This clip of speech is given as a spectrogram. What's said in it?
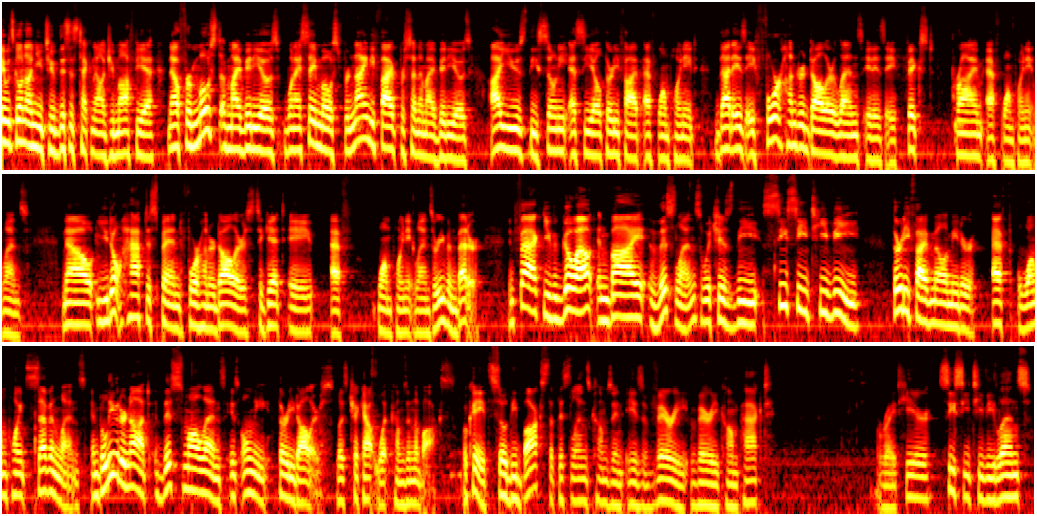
Hey, what's going on YouTube? This is Technology Mafia. Now for most of my videos, when I say most, for 95% of my videos, I use the Sony SEL35 f1.8. That is a $400 lens. It is a fixed prime f1.8 lens. Now, you don't have to spend $400 to get a f1.8 lens or even better. In fact, you could go out and buy this lens, which is the CCTV 35mm f1.7 lens. And believe it or not, this small lens is only $30. Let's check out what comes in the box. Okay, so the box that this lens comes in is very, very compact. Right here, CCTV lens,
